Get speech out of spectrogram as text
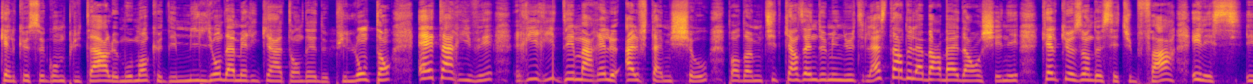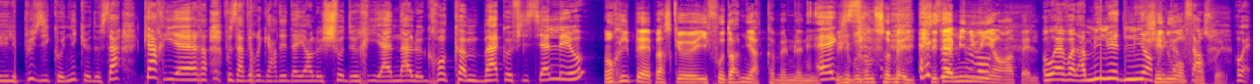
Quelques secondes plus tard, le moment que des millions d'Américains attendaient depuis longtemps est arrivé. Riri démarrait le halftime show. Pendant une petite quinzaine de minutes, la star de la Barbade a enchaîné quelques-uns de ses tubes phares et les, et les plus iconiques de sa carrière. Vous avez regardé d'ailleurs le show de Rihanna, le grand comeback officiel, Léo? En replay parce qu'il faut dormir quand même la nuit. J'ai besoin de sommeil. C'était à minuit, on rappelle. Ouais, voilà, minuit et demi, un Chez nous comme en ça. France, ouais. Ouais.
